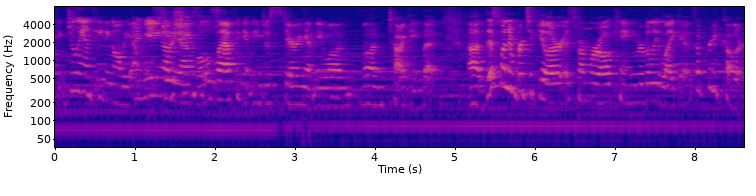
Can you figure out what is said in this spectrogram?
King. Julianne's eating all the apples. I'm eating so all the she's apples. laughing at me, just staring at me while I'm, while I'm talking. But uh, this one in particular is from Rural King. We really like it. It's a pretty color.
